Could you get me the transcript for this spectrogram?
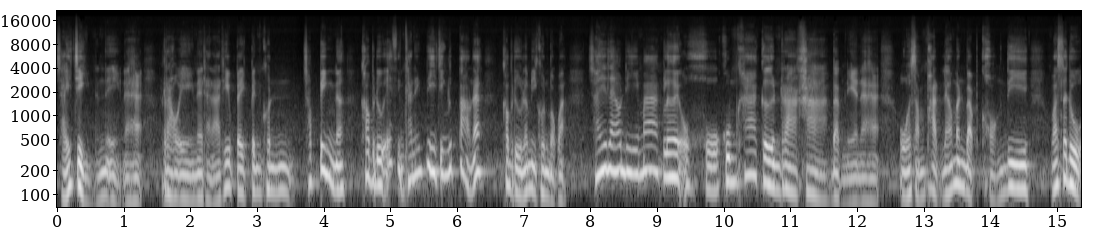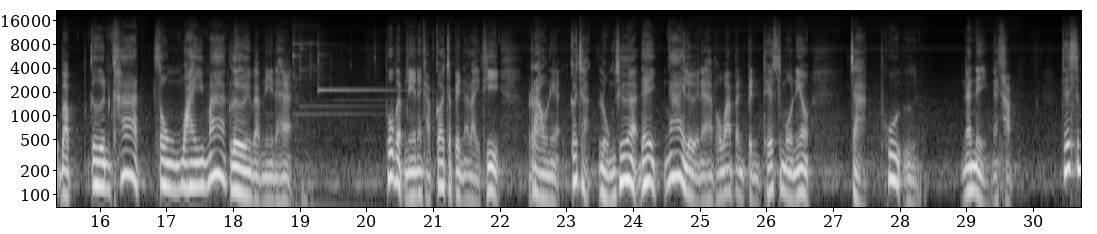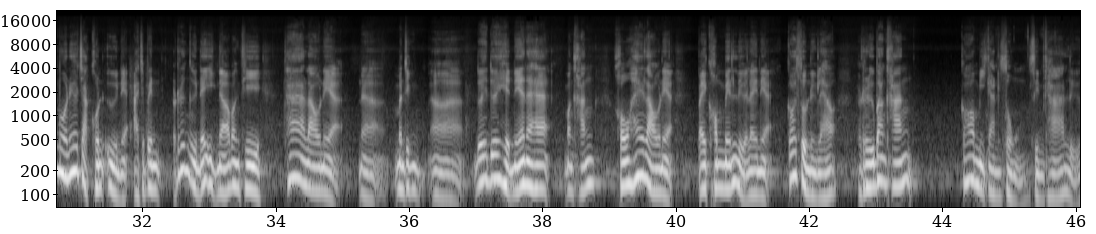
ใช้จริงนั่นเองนะฮะเราเองในฐานะที่ไปเป็นคนช้อปปิ้งนะเข้าไปดูเอ๊ะสินค้านี้ดีจริงหรือเปล่านะเข้าไปดูแล้วมีคนบอกว่า ใช้แล้วดีมากเลยโอ้โหคุ้มค่าเกินราคาแบบนี้นะฮะโอ้สัมผัสแล้วมันแบบของดี วัสดุแบบเกินคาดส่งไวมากเลยแบบนี้นะฮะพวกแบบนี้นะครับก็จะเป็นอะไรที่เราเนี่ยก็จะหลงเชื่อได้ง่ายเลยนะฮะเพราะว่าเป็นเป็น testimonial จากผู้อื่นนั่นเองนะครับ testimonial จากคนอื่นเนี่ยอาจจะเป็นเรื่องอื่นได้อีกนะบางที ถ้าเราเนี่ยนะมันจึงด้วยด้วยเหตุนี้นะฮะบางครั้งเขาให้เราเนี่ยไปคอมเมนต์หรืออะไรเนี่ยก็ส่วนหนึ่งแล้ว หรือบางครั้งก็มีการส่งสินค้าหรือ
